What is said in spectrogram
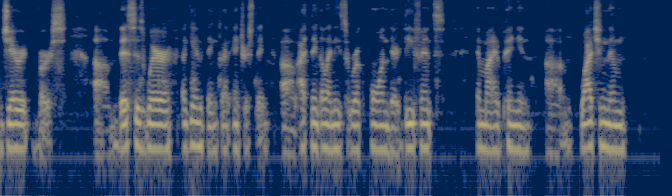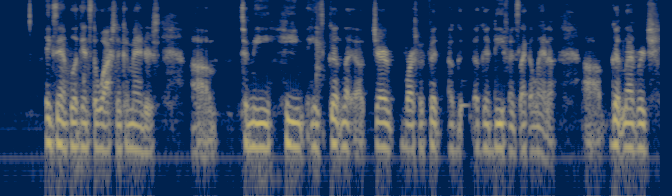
Jared Verse. Um, this is where, again, things got interesting. Um, I think Atlanta needs to work on their defense, in my opinion. Um, watching them, example against the Washington Commanders, um, to me, he he's good. Uh, Jared Verse would fit a good, a good defense like Atlanta. Uh, good leverage.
